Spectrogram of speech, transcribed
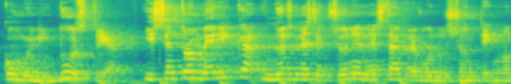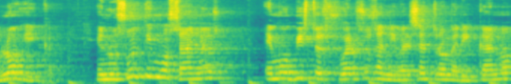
como en industria. Y Centroamérica no es la excepción en esta revolución tecnológica. En los últimos años hemos visto esfuerzos a nivel centroamericano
